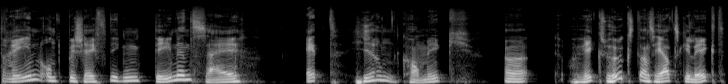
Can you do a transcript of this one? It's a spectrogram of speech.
drehen und beschäftigen, denen sei Ed Hirncomic äh, höchst ans Herz gelegt.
